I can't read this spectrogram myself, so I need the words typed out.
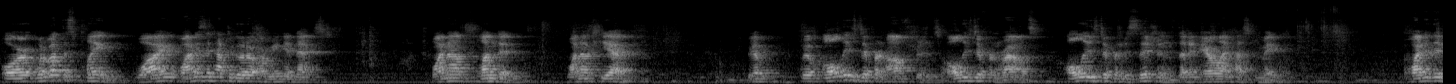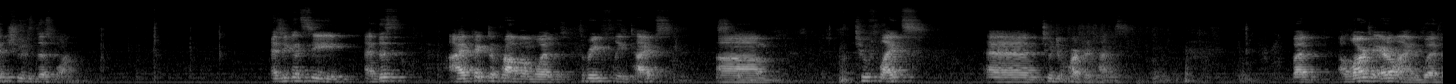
Or what about this plane? Why why does it have to go to Armenia next? Why not London? Why not Kiev? We have we have all these different options, all these different routes, all these different decisions that an airline has to make. Why did they choose this one? As you can see, and this I picked a problem with three fleet types, um, two flights, and two departure times. But a large airline with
